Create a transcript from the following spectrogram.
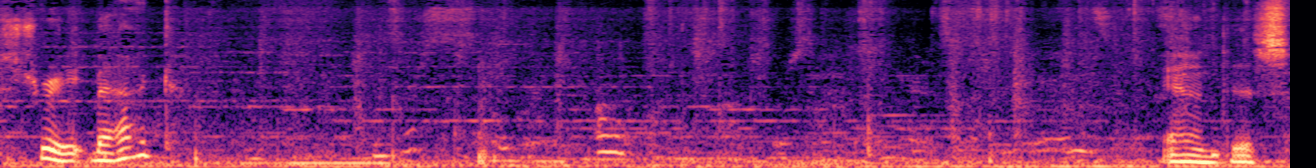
straight back. And this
